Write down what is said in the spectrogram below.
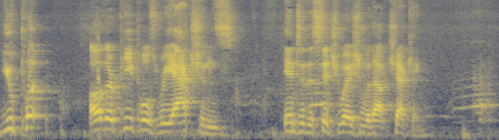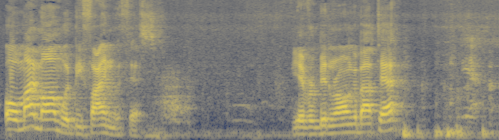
You put other people's reactions into the situation without checking. Oh, my mom would be fine with this. You ever been wrong about that? Yeah.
